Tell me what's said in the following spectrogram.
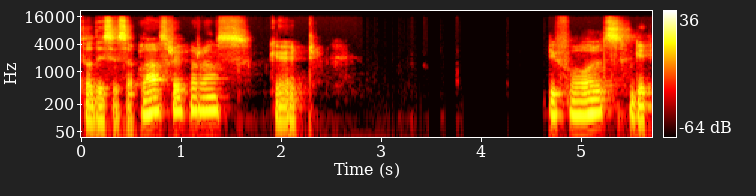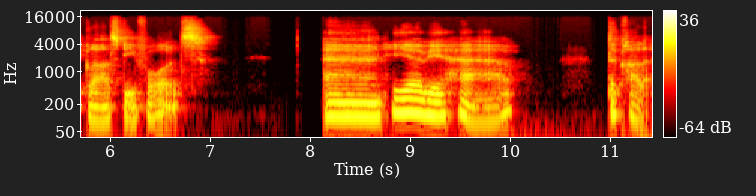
So this is a class reference. Get defaults. Get class defaults. And here we have the color.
